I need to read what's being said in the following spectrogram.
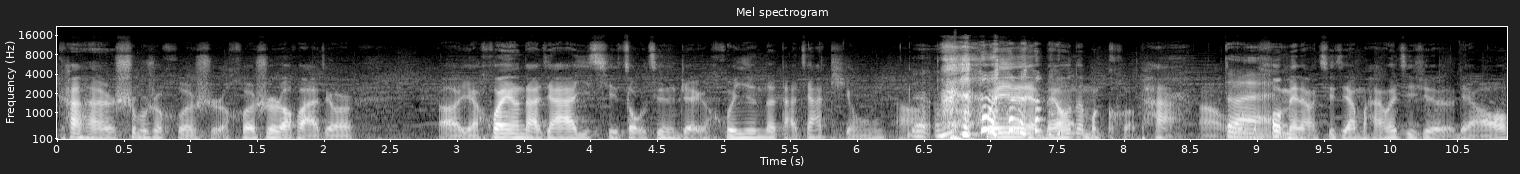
看看是不是合适。合适的话，就是呃，也欢迎大家一起走进这个婚姻的大家庭啊。婚姻也没有那么可怕啊。我们后面两期节目还会继续聊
